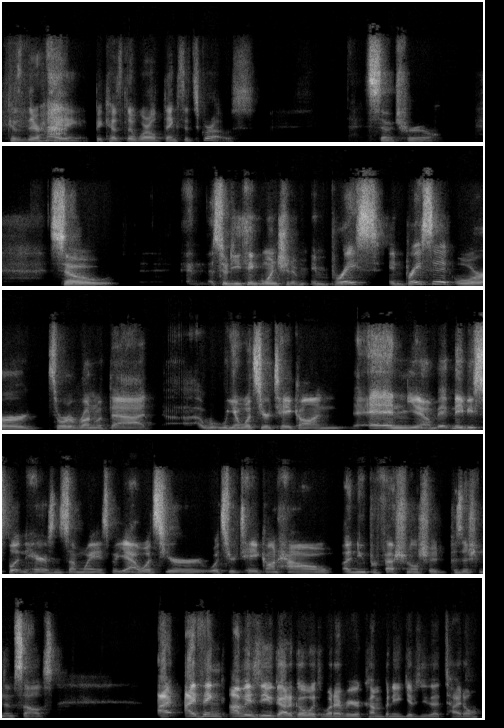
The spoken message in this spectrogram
Because right? they're hiding it because the world thinks it's gross. That's so true. So so do you think one should embrace embrace it or sort of run with that you know what's your take on and you know it may be splitting hairs in some ways but yeah what's your what's your take on how a new professional should position themselves I, I think obviously you got to go with whatever your company gives you that title.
